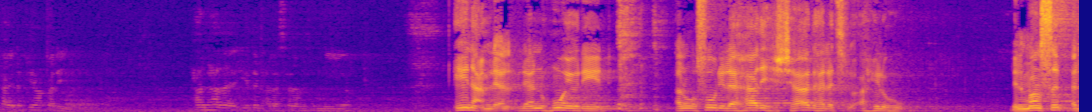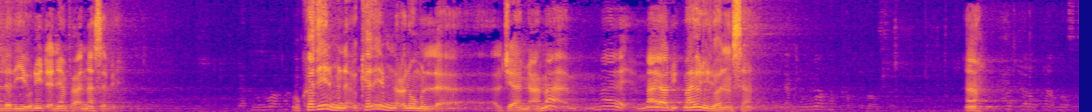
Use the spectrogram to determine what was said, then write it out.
الفائدة فيها قليلة. هل هذا يدل على سلامة النية؟ إي نعم لأنه هو يريد الوصول إلى هذه الشهادة التي تؤهله للمنصب الذي يريد أن ينفع الناس به. وكثير من كثير من علوم ال- الجامعة ما ما ما يريد ما يريدها الإنسان. لكن هو ها؟ حتى لو كان منصب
